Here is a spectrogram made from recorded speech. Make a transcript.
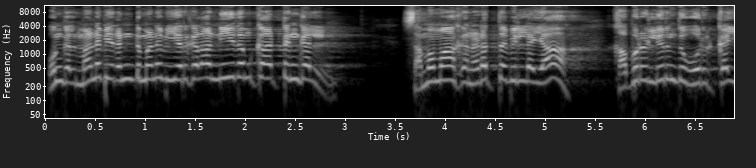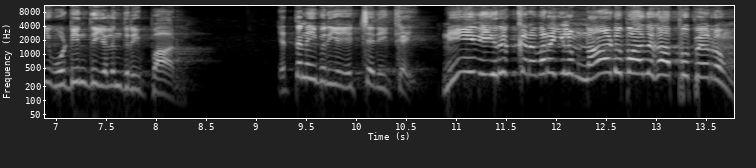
உங்கள் மனைவி ரெண்டு மனைவியர்களா நீதம் காட்டுங்கள். சமமாக நடத்தவில்லையா? கபரிலிருந்து ஒரு கை ஒடிந்து எழுந்திருப்பார். எத்தனை பெரிய எச்சரிக்கை. நீதி இருக்கிற வரையிலும் நாடு பாதுகாப்பு பெறும்.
